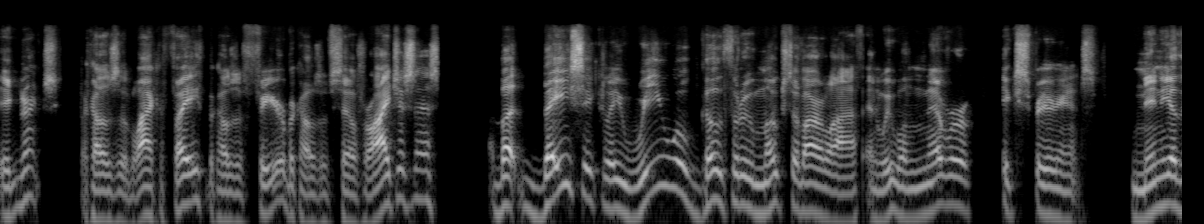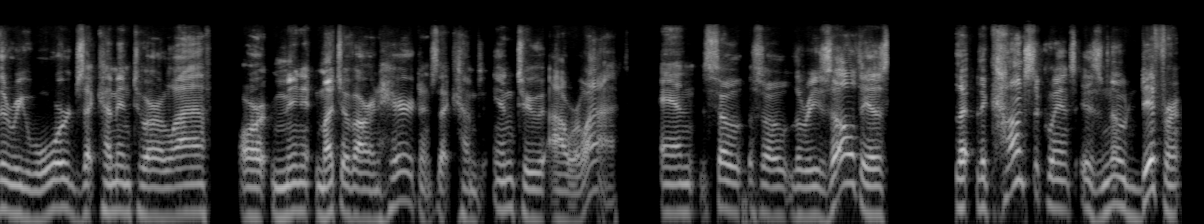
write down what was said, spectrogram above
ignorance, because of lack of faith, because of fear, because of self-righteousness. But basically, we will go through most of our life and we will never experience many of the rewards that come into our life or many, much of our inheritance that comes into our life. And so, so the result is that the consequence is no different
